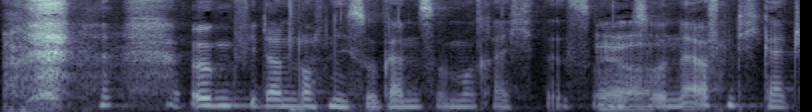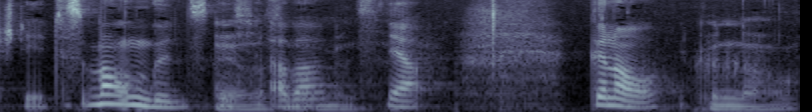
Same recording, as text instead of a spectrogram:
irgendwie dann doch nicht so ganz im Recht ist und Ja. so in der Öffentlichkeit steht. Das ist immer ungünstig. Ja, aber ungünstig. ja, genau. Genau.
